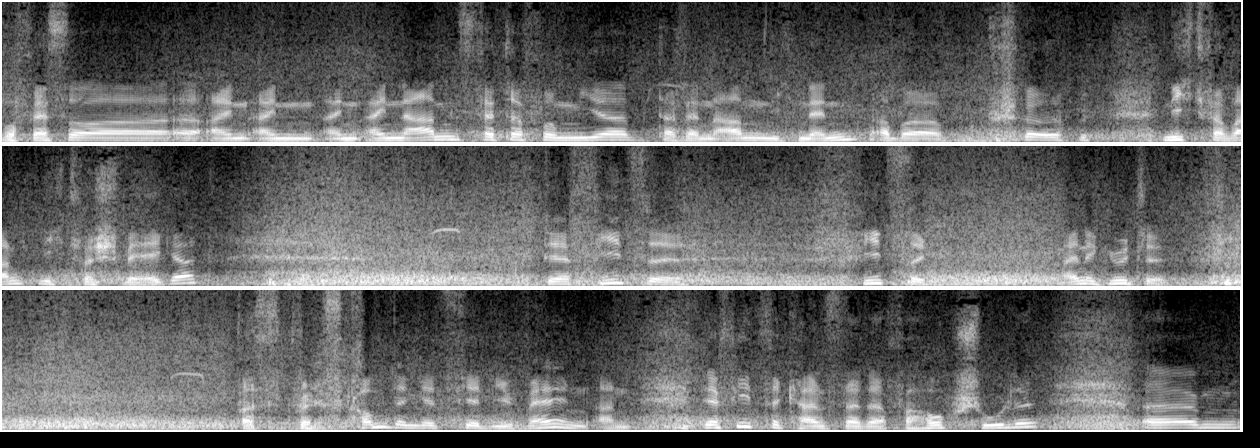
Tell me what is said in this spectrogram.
Professor, äh, ein, ein, ein, ein Namensvetter von mir, darf er Namen nicht nennen, aber nicht verwandt, nicht verschwägert. Der Vize, Vize, meine Güte, was, was kommt denn jetzt hier die Wellen an? Der Vizekanzler der Fachhochschule, ähm,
